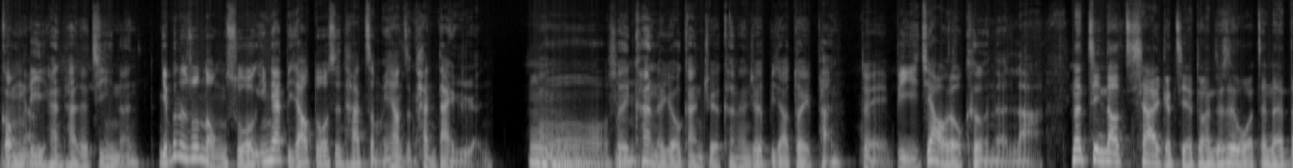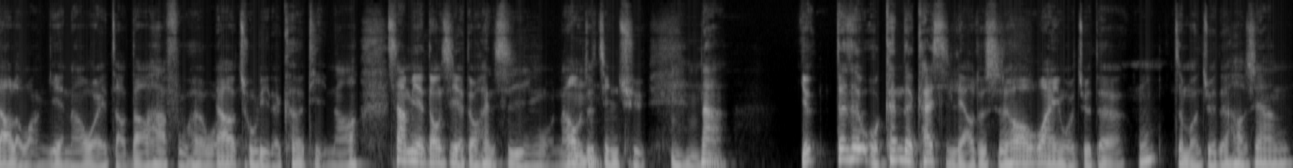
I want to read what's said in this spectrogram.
功力和他的技能，也不能说浓缩，应该比较多是他怎么样子看待人。哦，所以看了有感觉，可能就比较对盘，对，比较有可能啦。那进到下一个阶段，就是我真的到了网页，然后我也找到它符合我要处理的课题，然后上面的东西也都很吸引我，然后我就进去。嗯、那有，但是我跟着开始聊的时候，万一我觉得，嗯，怎么觉得好像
